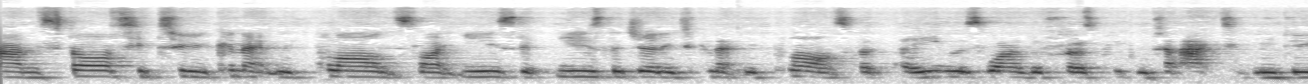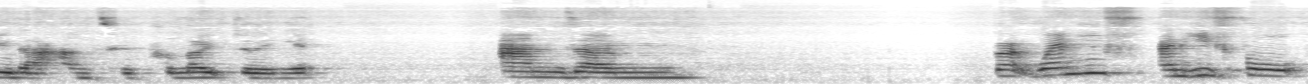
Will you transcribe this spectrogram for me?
and started to connect with plants like use the, use the journey to connect with plants but he was one of the first people to actively do that and to promote doing it. And um but when he and he thought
